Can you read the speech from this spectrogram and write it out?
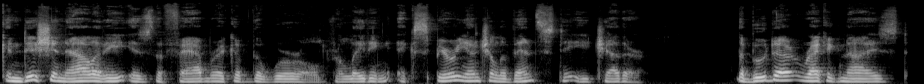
Conditionality is the fabric of the world, relating experiential events to each other. The Buddha recognized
